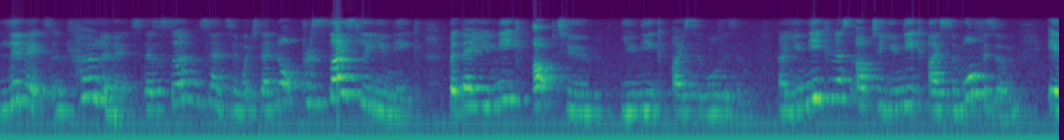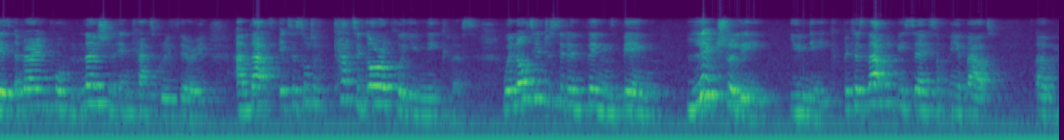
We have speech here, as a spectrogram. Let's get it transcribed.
limits and co-limits, there's a certain sense in which they're not precisely unique, but they're unique up to unique isomorphism. Now, uniqueness up to unique isomorphism is a very important notion in category theory, and that's it's a sort of categorical uniqueness. We're not interested in things being literally unique, because that would be saying something about um,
